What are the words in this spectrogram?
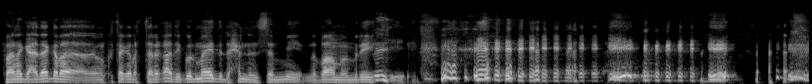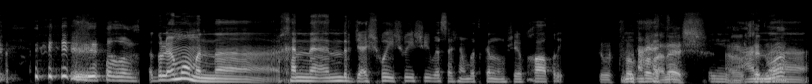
فأنا قاعد أقرأ لما كنت أقرأ التعليقات يقول ما يدري إحنا نسميه نظام أمريكي أقول عموما آه، خلنا نرجع شوي شوي شوي بس عشان بتكلم شيء بخاطري تبغى تفضفض عن إيش؟ إيه، عن الخدمة؟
